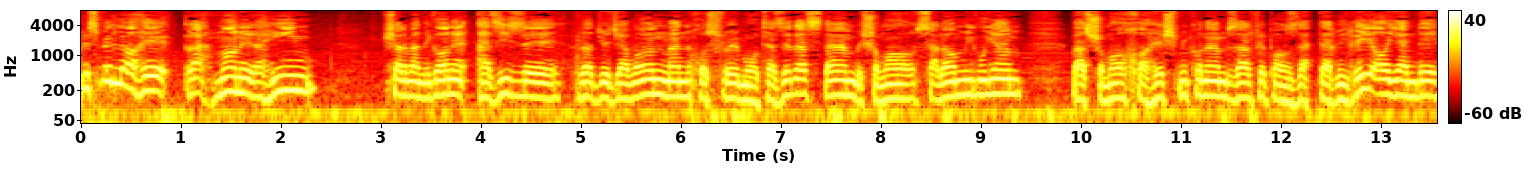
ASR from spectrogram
بسم الله الرحمن الرحیم. شنوندگان عزیز رادیو جوان من خسرو معتزد هستم. به شما سلام می‌گویم. و از شما خواهش می‌کنم ظرف پانزده دقیقه آینده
